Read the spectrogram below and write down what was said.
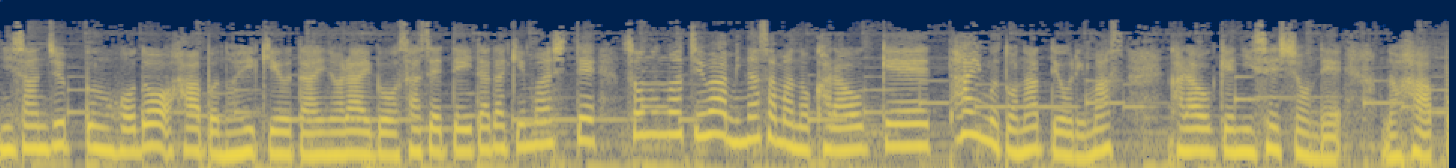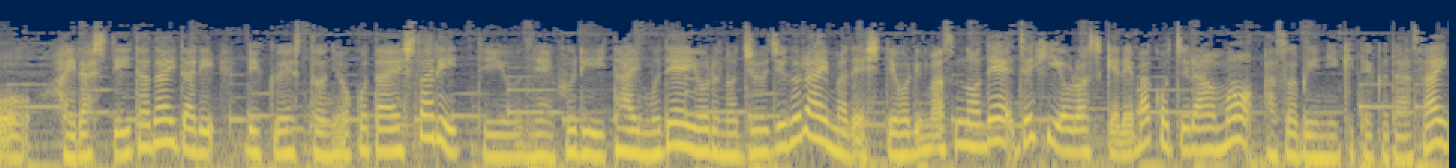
2、30分ほどハープの弾き歌いのライブをさせていただきまして、その後は皆様のカラオケタイムとなっております。カラオケにセッションであのハープを入らせていただいたり、リクエストにお答えしたりっていうね、フリータイムで夜の10時ぐらいまでしておりますので、ぜひよろしければこちらも遊びに来てください。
